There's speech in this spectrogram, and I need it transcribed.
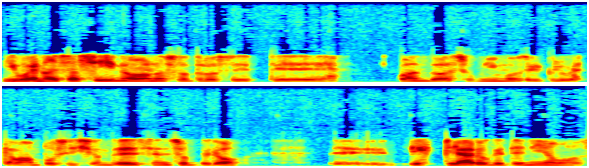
Y bueno, es así, ¿no? Nosotros, este, cuando asumimos el club estaba en posición de descenso, pero eh, es claro que teníamos,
